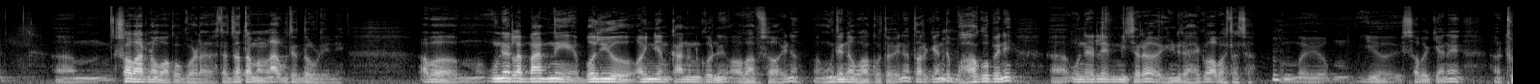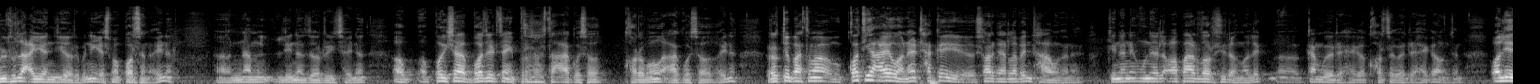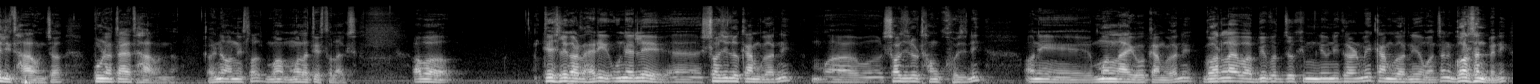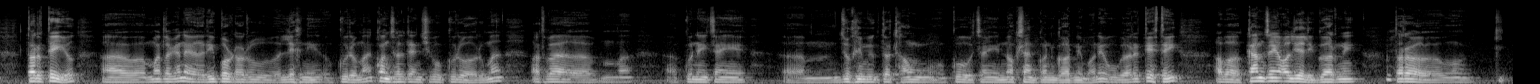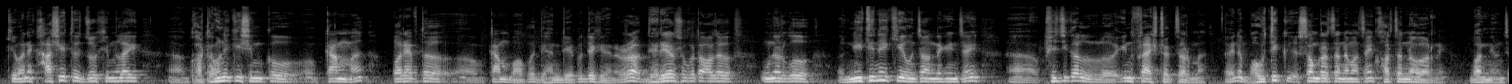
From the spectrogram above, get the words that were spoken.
सवार नभएको घोडा जस्तो जता मन उतै दौडिने। अब उनीहरूलाई बाँध्ने बलियो ऐनियम कानुनको नि अभाव छ होइन। हुँदै नभएको त होइन तर के भन्छ भएको पनि उनीहरूले मिचेर हिँडिरहेको अवस्था छ। यो सबै के भने ठुल्ठुलो आइएनजिओहरू पनि यसमा पर्छन् होइन। नाम लिन जरुरी छैन। अब पैसा बजेट चाहिँ प्रशस्त आएको छ खरबौँ आएको छ होइन। र त्यो वास्तवमा कति आयो भने ठ्याक्कै सरकारलाई पनि थाहा हुँदैन। किनभने उनीहरूले अपारदर्शी ढङ्गले काम गरिरहेका खर्च गरिरहेका हुन्छन्। अलिअलि थाहा हुन्छ पूर्णतया थाहा हुन्न। होइन अनि म मलाई त्यस्तो लाग्छ। अब त्यसले गर्दाखेरि उनीहरूले सजिलो काम गर्ने सजिलो ठाउँ खोज्ने अनि मन लागेको काम गर्ने गर्नलाई अब विपद जोखिम न्यूनीकरणमै काम गर्ने हो भन्छन् गर्छन् पनि। तर त्यही हो मतलब किन रिपोर्टहरू लेख्ने कुरोमा कन्सल्टेन्सीको कुरोहरूमा अथवा कुनै चाहिँ जोखिमयुक्त ठाउँको चाहिँ नक्साङ्कन गर्ने भने ऊ गएर त्यस्तै अब काम चाहिँ अलिअलि गर्ने तर के भने खासै त्यो जोखिमलाई घटाउने किसिमको काममा पर्याप्त काम भएको ध्यान दिएको देखिँदैन। र धेरै जसोको त अझ उनीहरूको नीति नै के हुन्छ भनेदेखि चाहिँ फिजिकल इन्फ्रास्ट्रक्चरमा होइन भौतिक संरचनामा चाहिँ खर्च नगर्ने भन्ने हुन्छ।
